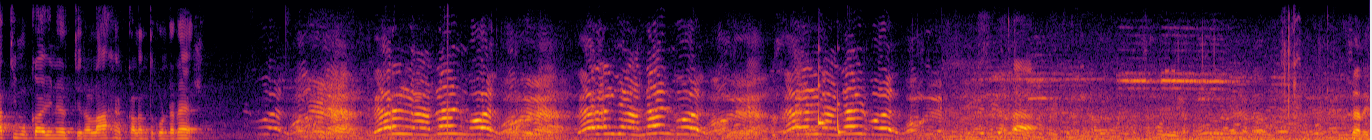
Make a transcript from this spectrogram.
அதிமுகவினர் திரளாக கலந்து கொண்டனர். சரி அண்ணன் போல் பேரறிஞர் அண்ணன் போல் பேரறிஞர் அண்ணன் போல் சரி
